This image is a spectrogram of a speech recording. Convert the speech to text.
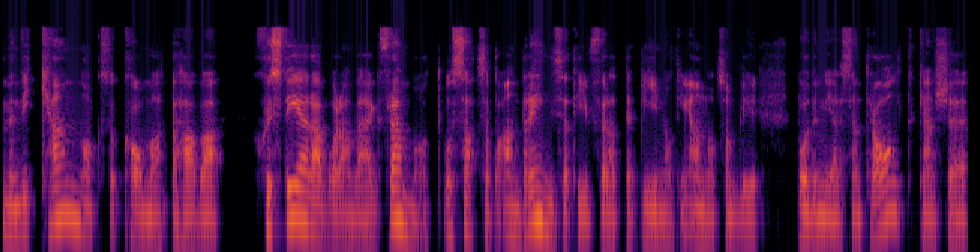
men vi kan också komma att behöva justera våran väg framåt och satsa på andra initiativ för att det blir någonting annat som blir både mer centralt, kanske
